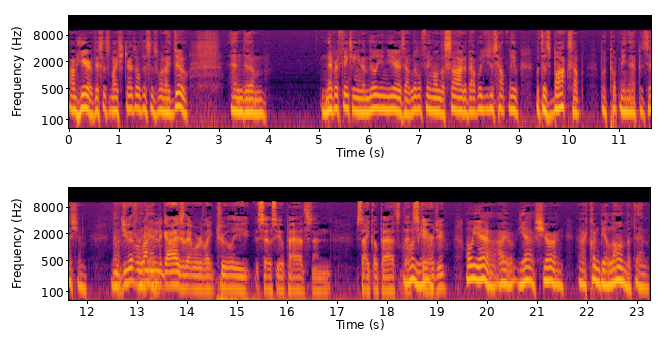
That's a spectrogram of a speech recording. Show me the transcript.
I'm here. This is my schedule. This is what I do. And um, never thinking in a million years that little thing on the side about, will you just help me with this box up would put me in that position. Did you ever run into guys that were like truly sociopaths and psychopaths that Oh, yeah. scared you? Oh yeah, I yeah sure, and, and I couldn't be alone with them.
